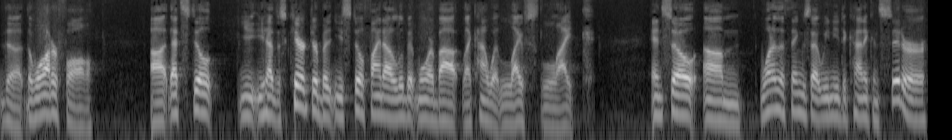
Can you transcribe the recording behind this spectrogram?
the, the, waterfall, uh, that's still, you, you have this character, but you still find out a little bit more about like kind of what life's like. And so um, one of the things that we need to kind of consider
